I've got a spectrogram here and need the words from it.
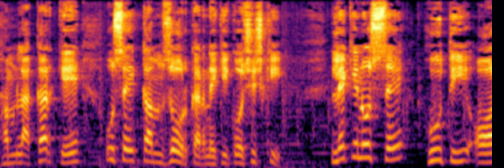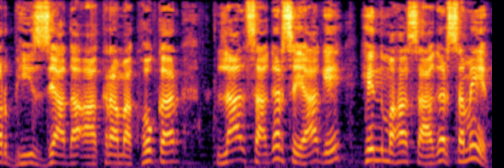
हमला करके उसे कमज़ोर करने की कोशिश की। लेकिन उससे हूती और भी ज़्यादा आक्रामक होकर लाल सागर से आगे, हिंद महासागर समेत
